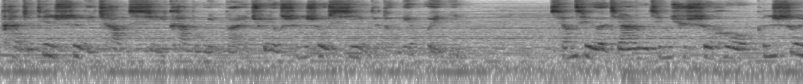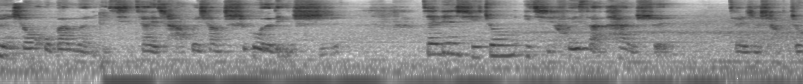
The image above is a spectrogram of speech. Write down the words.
看着电视里唱戏看不明白却又深受吸引的童年回忆，想起了加入京剧社后跟社员小伙伴们一起在茶会上吃过的零食，在练习中一起挥洒汗水，在日常中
